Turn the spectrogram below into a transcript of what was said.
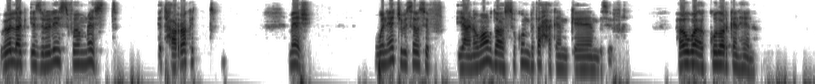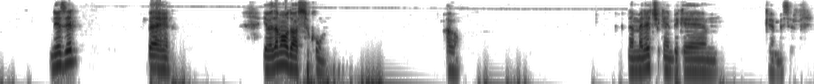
وبيقول لك is released from rest اتحركت. ماشي. when h بيساوي صفر. يعني موضع السكون بتاعها كان كام بصفر. هو الكولر كان هنا. نزل بقى هنا. يبقى ده موضع السكون. لما الاتش كان بكام؟ كان بصفر.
